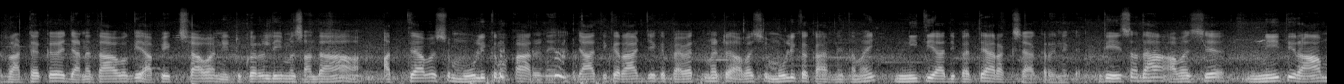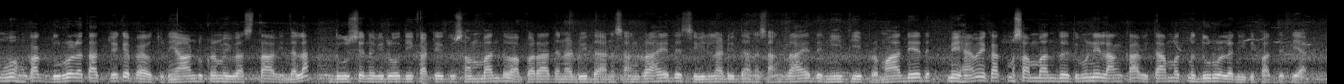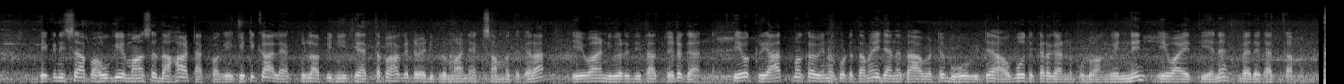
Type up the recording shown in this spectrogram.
රටක ජනතාවගේ අපේක්ෂාවන් ඉටු කරලීම සඳහා අත්‍යවශ්‍ය මූලිකම කාරණය ජාතික රාජ්‍යයක පැවැත්මට අවශ්‍ය මූලික කාරණය තමයි නීති ආධිපත්‍ය ආරක්ෂා කරන එක. ඉතින් ඒ සඳහා අවශ්‍ය නීති රාමුව හුඟක් දුර්වල තත්වයක පැවතුණේ. ආණ්ඩු ක්‍රම ව්‍යවස්ථාව ඉඳලා දූෂණ විරෝධී කටයුතු සම්බන්ධව අපරාධ නඩු විධාන සංග්‍රහයේද සිවිල් නඩු විධාන සංග්‍රහයේද නීතියේ ප්‍රමාදයේද මේ හැම එකක්ම සම්බන්ධව තිබුණේ ලංකාව ඉතාමත්ම දුර්වල නීති පද්ධතියක්. ඒක නිසා පහුගිය මාස 18ක් වගේ කෙටි කාලයක් තුළ අපි නීති 75කට වැඩි ප්‍රමාණයක් සම්මත කරා ඒවා නිවැරදි තත්වයට ගන්න. ඒව ක්‍රියාත්මක වෙනකොට තමයි ජනතාවට බොහෝ විට අවබෝධ කරගන්න පුළුවන් වෙන්නේ ඒවායේ තියෙන වැදගත්කම.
